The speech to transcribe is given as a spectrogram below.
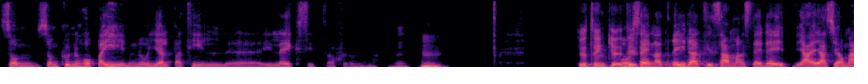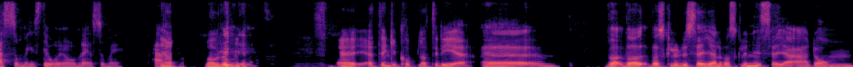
som, som kunde hoppa in och hjälpa till eh, i leksituationerna. Mm. Mm. Jag tänker, och det... sen att rida tillsammans, det, det, ja, alltså jag har massor med historier om det som är härligt. Ja, vad roligt. eh, jag tänker kopplat till det. Eh, vad, vad, vad, skulle du säga, eller vad skulle ni säga är de,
